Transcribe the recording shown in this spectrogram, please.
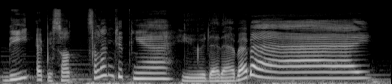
di episode selanjutnya. Yaudah, bye bye.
